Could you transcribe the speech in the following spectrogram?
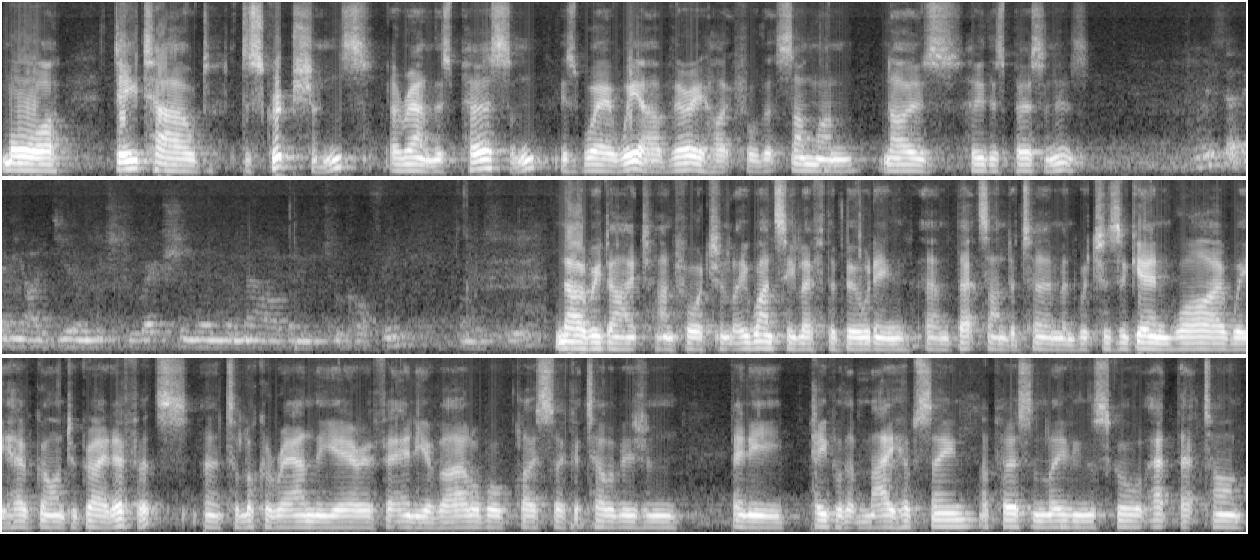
more detailed descriptions around this person is where we are very hopeful that someone knows who this person is. Police have any idea in which direction then the male then took off in from the school? No, we don't, unfortunately. Once he left the building, um, that's undetermined, which is again why we have gone to great efforts uh, to look around the area for any available closed circuit television, any people that may have seen a person leaving the school at that time.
